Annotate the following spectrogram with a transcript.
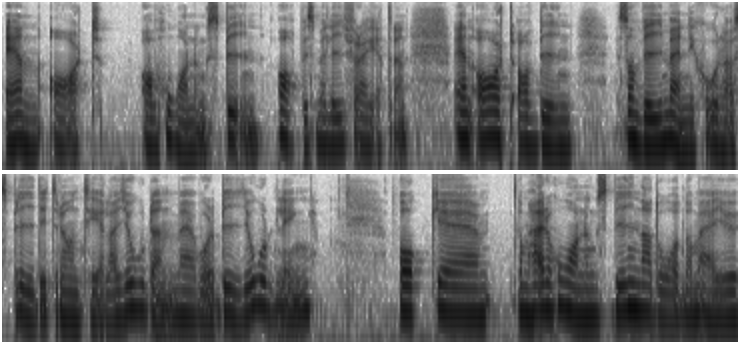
en art av honungsbin. Apis mellifera heter den. En art av bin som vi människor har spridit runt hela jorden med vår biodling. Och eh, de här honungsbina då, de är ju,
